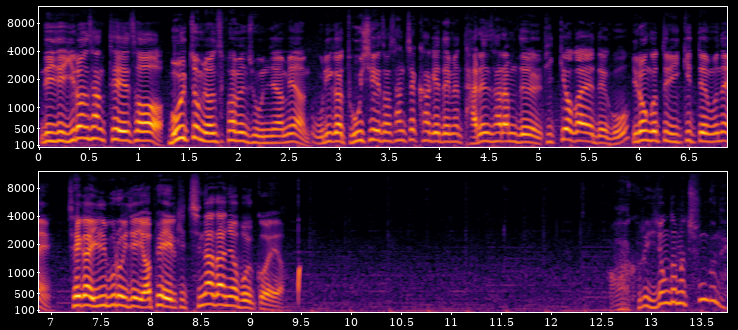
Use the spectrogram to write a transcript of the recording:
근데 이제 이런 상태에서 뭘 좀 연습하면 좋냐면 우리가 도시에서 산책하게 되면 다른 사람들 비껴가야 되고 이런 것들이 있기 때문에 제가 일부러 이제 옆에 이렇게 지나다녀 볼 거예요. 아 그래 이 정도면 충분해.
